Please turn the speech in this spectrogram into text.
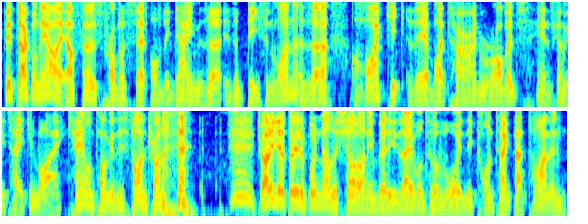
fifth tackle now. Our first proper set of the game is a is a decent one. As a a high kick there by Tyrone Roberts, and it's going to be taken by Kalyn Ponga this time, trying to. trying to get through to put another shot on him, but he's able to avoid the contact that time and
